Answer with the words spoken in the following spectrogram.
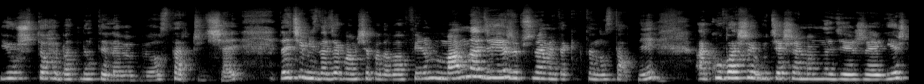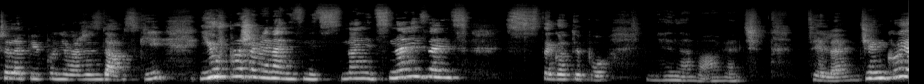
już to chyba na tyle by było. Starczy dzisiaj. Dajcie mi znać, jak wam się podobał film. Mam nadzieję, że przynajmniej tak jak ten ostatni. A ku waszej uciesze mam nadzieję, że jeszcze lepiej, ponieważ jest damski. I już proszę mnie na nic, nic, na nic, na nic, na nic z tego typu nie namawiać. Tyle. Dziękuję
